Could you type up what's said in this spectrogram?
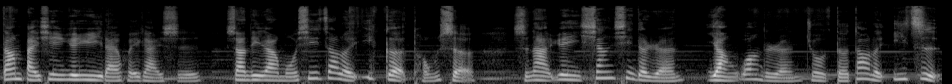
当百姓愿意来悔改时，上帝让摩西造了一个铜蛇。使那愿意相信的人、仰望的人，就得到了医治，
